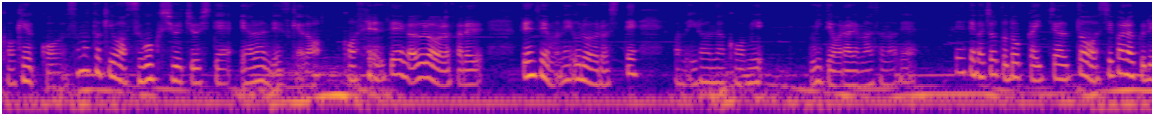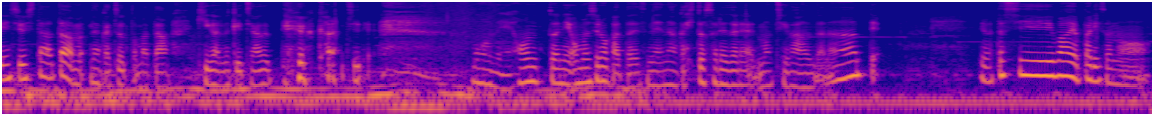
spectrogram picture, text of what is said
こう結構その時はすごく集中してやるんですけどこう先生がうろうろされ先生もねうろうろしてあのいろんなこう見ておられますので先生がちょっとどっか行っちゃうとしばらく練習した後はなんかちょっとまた気が抜けちゃうっていう感じで。もうね本当に面白かったですね。なんか人それぞれも違うんだなって。で私はやっぱりその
